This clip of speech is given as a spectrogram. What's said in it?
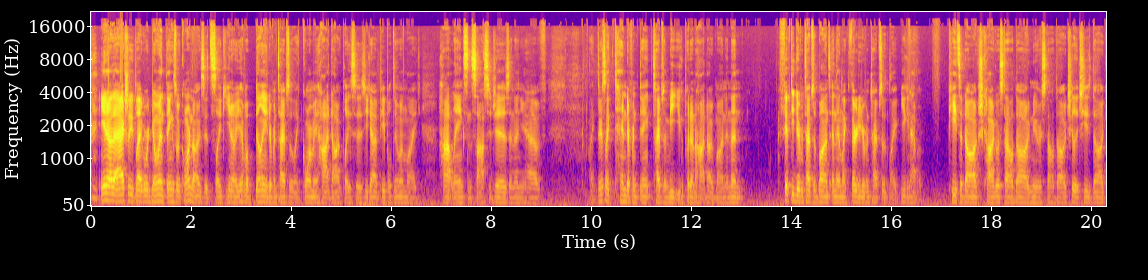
you know that actually like we're doing things with corn dogs. It's like you know you have a billion different types of like gourmet hot dog places. You got people doing like hot links and sausages and then you have like there's like 10 different thing, types of meat you can put in a hot dog bun and then 50 different types of buns and then like 30 different types of like you can have a pizza dog chicago style dog new york style dog chili cheese dog.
